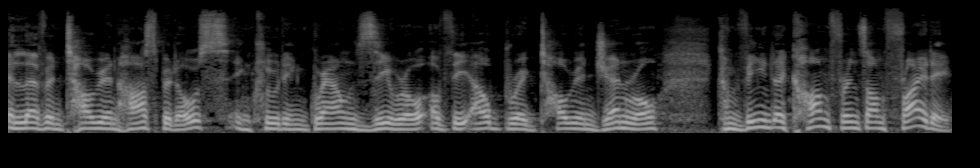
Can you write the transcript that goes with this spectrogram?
11 Taoyuan hospitals, including Ground Zero of the outbreak Taoyuan General, convened a conference on Friday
